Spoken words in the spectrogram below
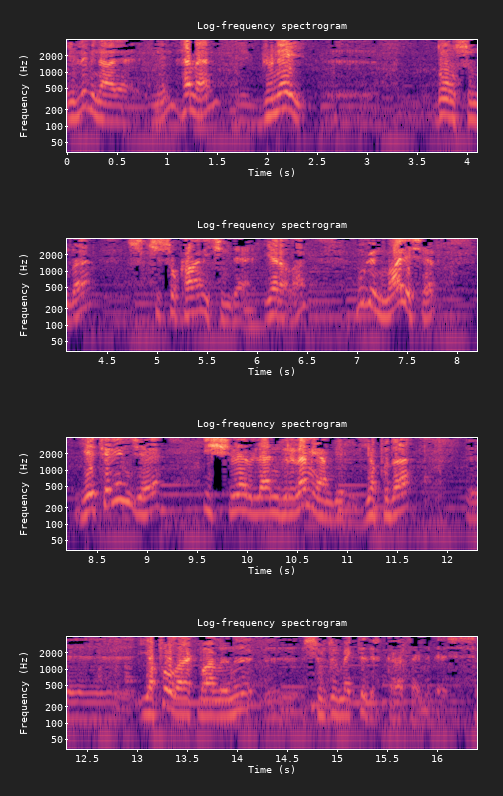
Yirli Minare'nin hemen güney doğusunda ki sokağın içinde yer alan bugün maalesef yeterince işlevlendirilemeyen bir yapıda yapı olarak varlığını sürdürmektedir Karatay Medresesi.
